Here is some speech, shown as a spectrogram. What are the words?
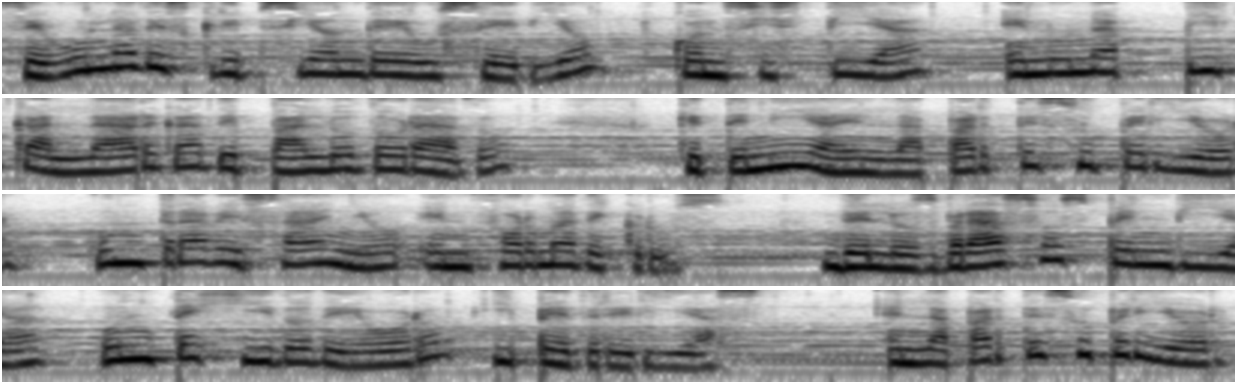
Según la descripción de Eusebio, consistía en una pica larga de palo dorado que tenía en la parte superior un travesaño en forma de cruz. De los brazos pendía un tejido de oro y pedrerías. En la parte superior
